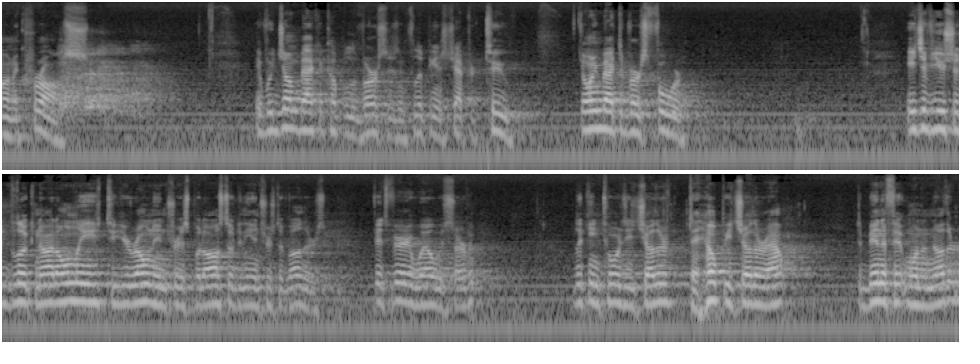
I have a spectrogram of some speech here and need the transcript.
on a cross. If we jump back a couple of verses in Philippians chapter 2, going back to verse 4. Each of you should look not only to your own interest, but also to the interest of others. Fits very well with servant. Looking towards each other to help each other out, to benefit one another.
